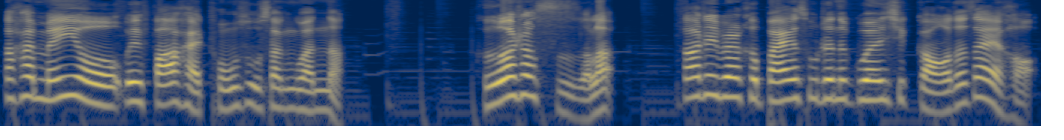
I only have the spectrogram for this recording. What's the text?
他还没有为法海重塑三观呢。和尚死了，他这边和白素贞的关系搞得再好，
